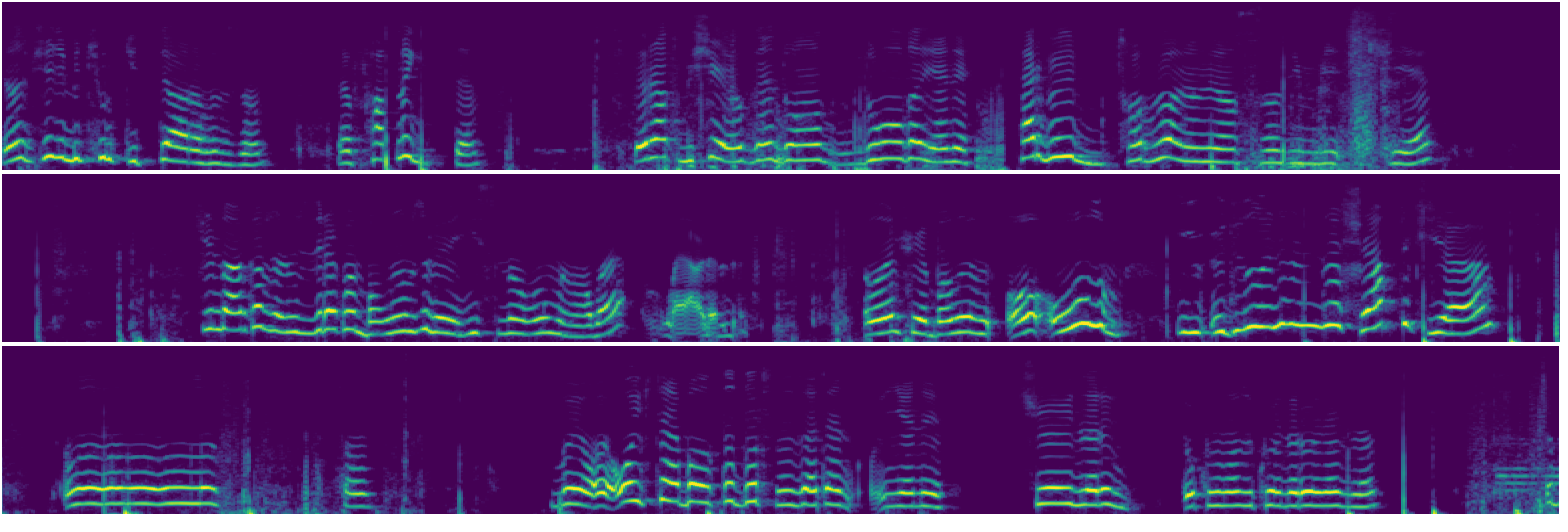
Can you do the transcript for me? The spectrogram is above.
Yalnız bir şey bir Türk gitti aramızdan. Yani Fatma gitti. Irak bir şey yok. Yani Doğu, Doğu'da yani her böyle torba aslında diyeyim bir şeye. Şimdi arkadaşlar biz direktman balığımızı böyle iyisini alalım abi. Alalım şöyle balığı. O, oğlum ödül oyununda şey yaptık ya. Allah. Tamam. Bu o, iki tane balıkta dursun zaten yani şey oyunları dokunulmazlık oyunları önemli.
